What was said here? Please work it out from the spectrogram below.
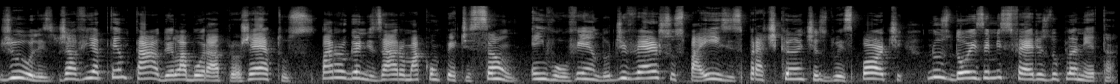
Jules já havia tentado elaborar projetos para organizar uma competição envolvendo diversos países praticantes do esporte nos dois hemisférios do planeta.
